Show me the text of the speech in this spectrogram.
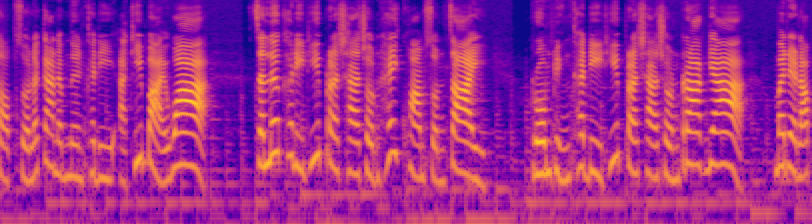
สอบสวนและการดำเนินคดีอธิบายว่า จะเลือกคดีที่ประชาชนให้ความสนใจ รวมถึงคดีที่ประชาชนรากหญ้าไม่ได้รับ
